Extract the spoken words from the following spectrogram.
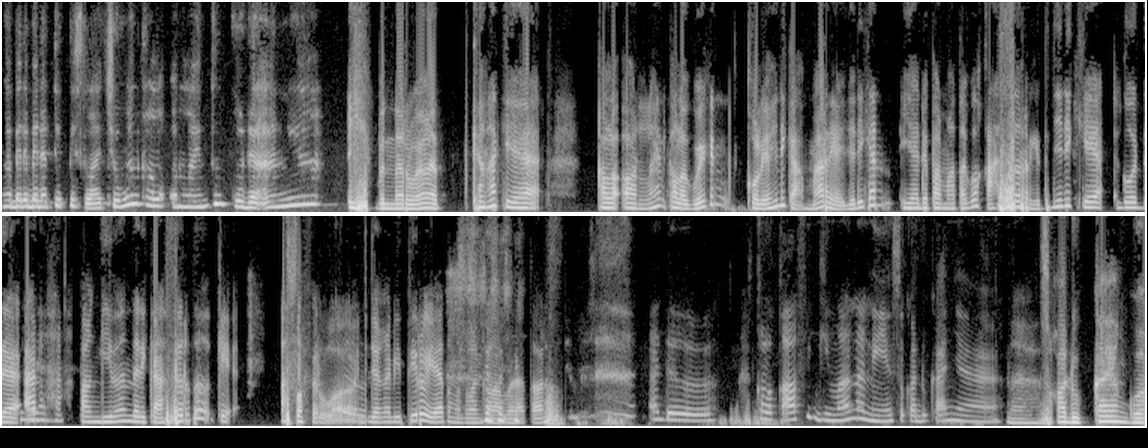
nggak beda-beda tipis lah. Cuman kalau online tuh godaannya Ih bener banget. Karena kayak kalau online, kalau gue kan kuliahnya di kamar ya, jadi kan ya depan mata gue kasur gitu, jadi kayak godaan Iya. panggilan dari kasur tuh kayak Astagfirullah, jangan ditiru ya teman-teman kolaborator. Aduh. Kalau Kak Afi gimana nih suka dukanya? Nah, suka duka yang gue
